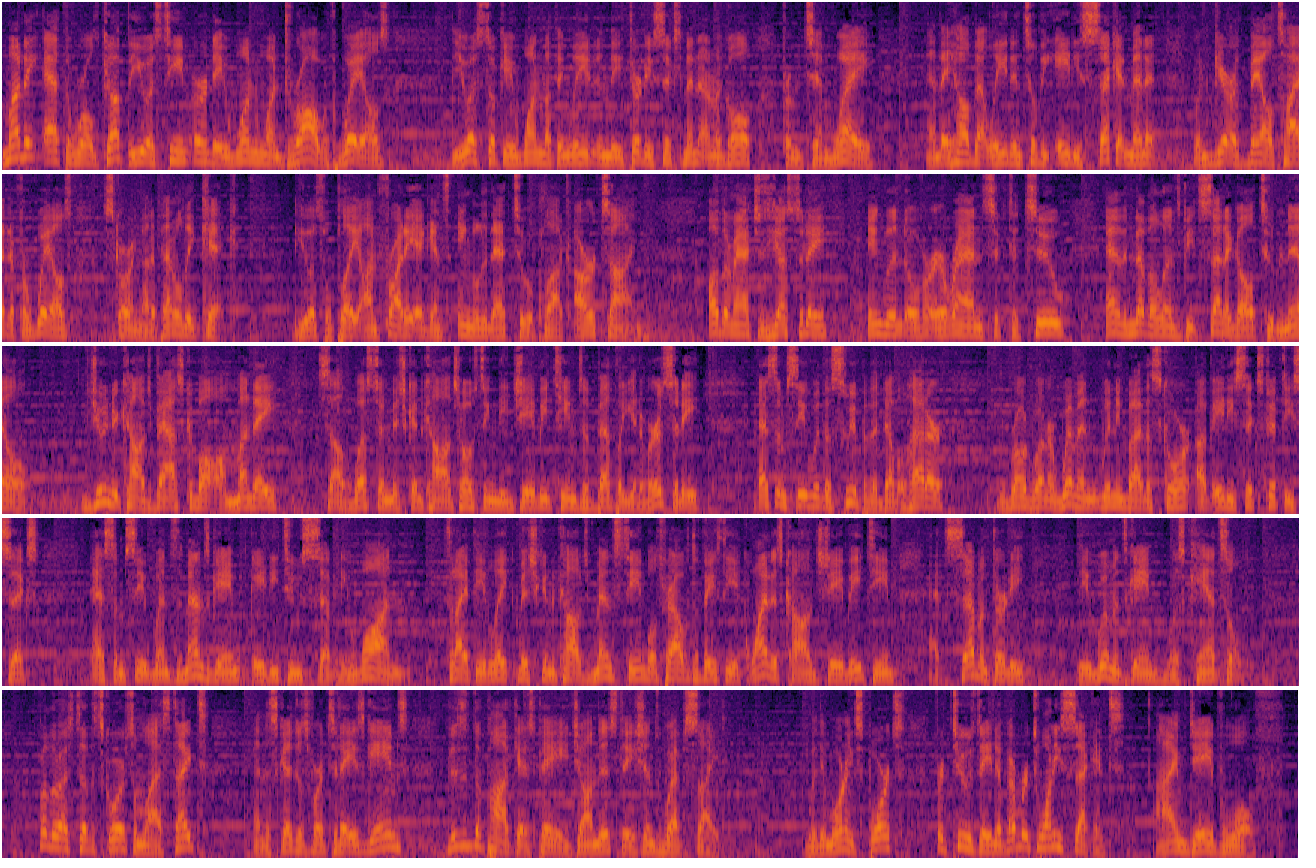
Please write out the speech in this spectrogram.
Monday at the World Cup, the U.S. team earned a 1 1 draw with Wales. The U.S. took a 1 0 lead in the 36th minute on a goal from Tim Weah, and they held that lead until the 82nd minute when Gareth Bale tied it for Wales, scoring on a penalty kick. The U.S. will play on Friday against England at 2 o'clock our time. Other matches yesterday England over Iran 6 2, and the Netherlands beat Senegal 2 0. Junior college basketball on Monday. Southwestern Michigan College hosting the JV teams of Bethel University. SMC with a sweep of the doubleheader. The Roadrunner women winning by the score of 86 56. SMC wins the men's game 82 71. Tonight, the Lake Michigan College men's team will travel to face the Aquinas College JV team at 7:30. The women's game was canceled. For the rest of the scores from last night and the schedules for today's games, visit the podcast page on this station's website. With your morning sports for Tuesday, November 22nd, I'm Dave Wolf.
